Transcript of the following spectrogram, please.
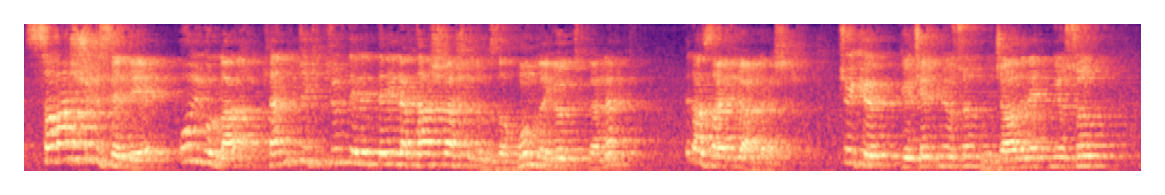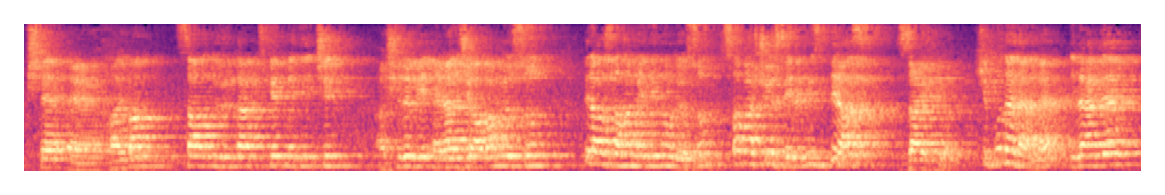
Savaşçı özelliği, Uygurlar kendi önceki Türk devletleriyle karşılaştırdığımızda Hun ve Göktürklerle biraz zayıflıyor arkadaşlar. Çünkü göç etmiyorsun, mücadele etmiyorsun, işte e, hayvansal ürünler tüketmediği için aşırı bir enerji alamıyorsun, biraz daha medeni oluyorsun. Savaşçı özelliğimiz biraz zayıflıyor. Ki bu nedenle ileride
